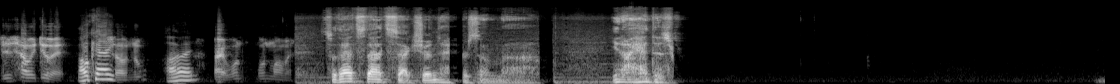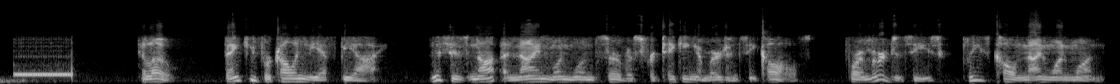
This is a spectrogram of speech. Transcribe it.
this is how we do it. Okay. So, no, All right. all right, one one moment. So that's that section. For some, uh, you know, I had this. Hello. Thank you for calling the FBI. This is not a 911 service for taking emergency calls. For emergencies, please call 911.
